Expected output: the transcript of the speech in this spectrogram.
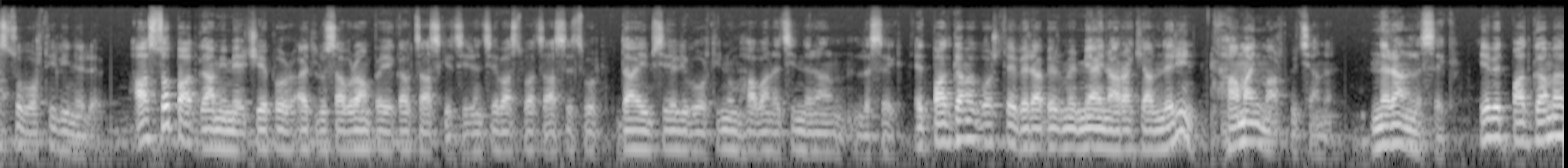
Աստծո որդի լինելը։ Աստծո падգամի մեջ, երբ որ այդ լուսավորամպը եկավ ծածկեց իրենց եւ Աստված ասեց, որ դա իմ սիրելի որդին ում հավանեցին նրան լսեք։ Այդ падգամը ոչ թե վերաբերում էր միայն առաքյալներին, համայն մարդկությանը, նրան լսեք։ Եվ այդ падգամը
